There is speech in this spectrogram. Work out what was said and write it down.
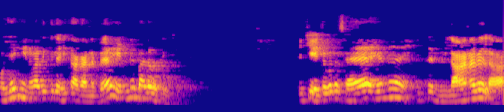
කොහෙන් එනවද කියලා හිතා ගන්න බෑ එන්නේ බලවතේ. ඉතින් ඒකවල සෑහෙන හිත මිලාන වෙලා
